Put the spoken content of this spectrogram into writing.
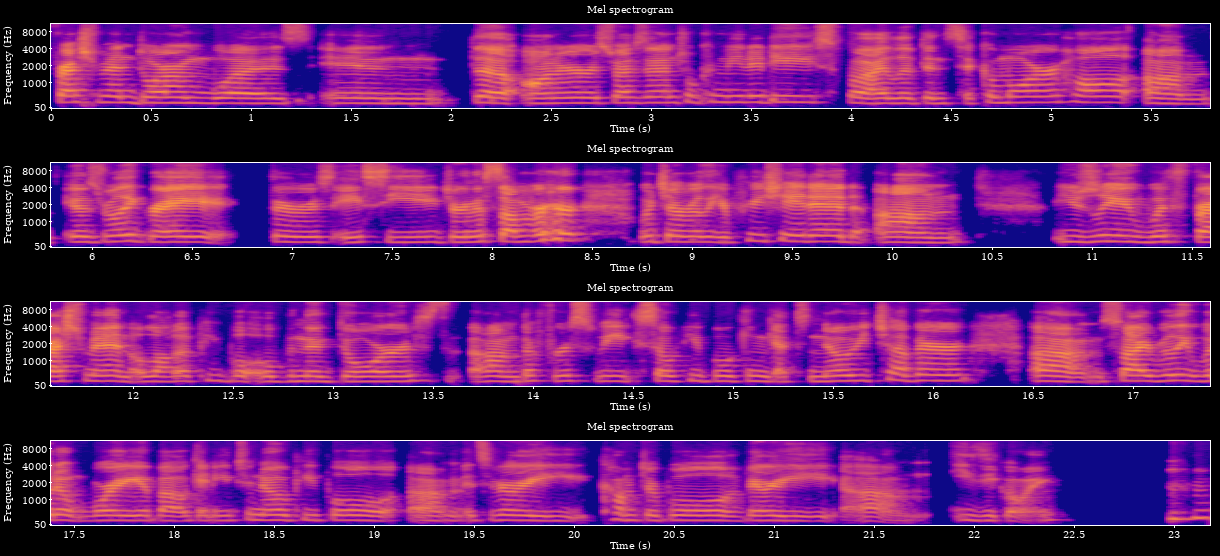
freshman dorm was in the honors residential community. So I lived in Sycamore Hall. Um, it was really great. There was AC during the summer, which I really appreciated. Usually with freshmen, a lot of people open their doors um, the first week so people can get to know each other. Um, so I really wouldn't worry about getting to know people. Um, it's very comfortable, very um, easygoing. Mm-hmm.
